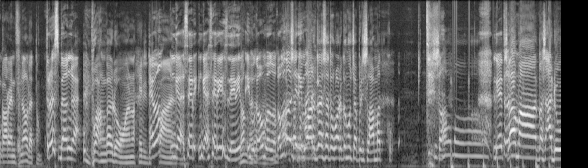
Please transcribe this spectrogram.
karen final datang Terus bangga. Oh, bangga dong anaknya di depan Emang enggak seri enggak serius deh ini Bangga. ibu kamu bangga. Kamu tahu satu dari mana? keluarga satu keluarga ngucapin selamat kok selamat Enggak, itu- selamat Mas Ado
